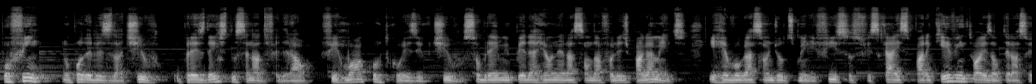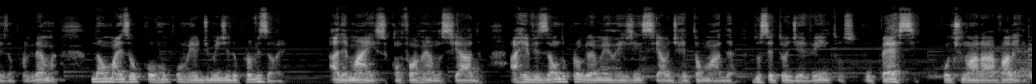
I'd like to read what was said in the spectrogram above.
Por fim, no Poder Legislativo, o presidente do Senado Federal firmou um acordo com o Executivo sobre a MP da reoneração da folha de pagamentos e revogação de outros benefícios fiscais para que eventuais alterações no programa não mais ocorram por meio de medida provisória. Ademais, conforme anunciado, a revisão do Programa Emergencial de Retomada do Setor de Eventos, o PES, continuará valendo.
